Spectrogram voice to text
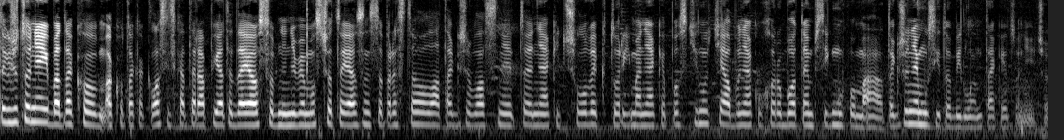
Takže to nie je iba tako, ako taká klasická terapia, teda ja osobne neviem moc, čo to je, ja som sa predstavovala tak, že vlastne to je nejaký človek, ktorý má nejaké postihnutie alebo nejakú chorobu a ten psík mu pomáha. Takže nemusí to byť len takéto niečo.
